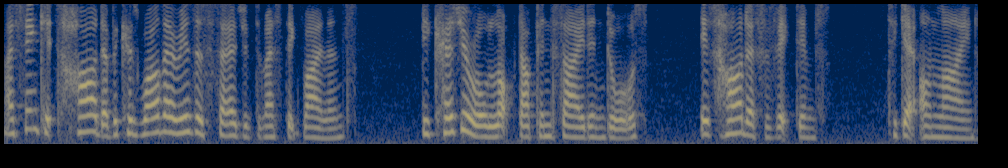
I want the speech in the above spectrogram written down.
I think it's harder because while there is a surge of domestic violence, because you're all locked up inside indoors, it's harder for victims to get online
